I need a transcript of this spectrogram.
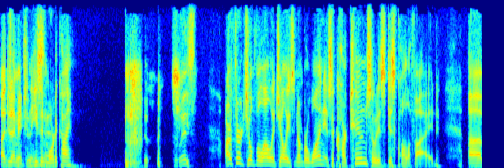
Uh, did I mention that he's in. Mortdecai? Who is? Arthur Ginvalalagelli's number one is a cartoon, so it is disqualified. Uh,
